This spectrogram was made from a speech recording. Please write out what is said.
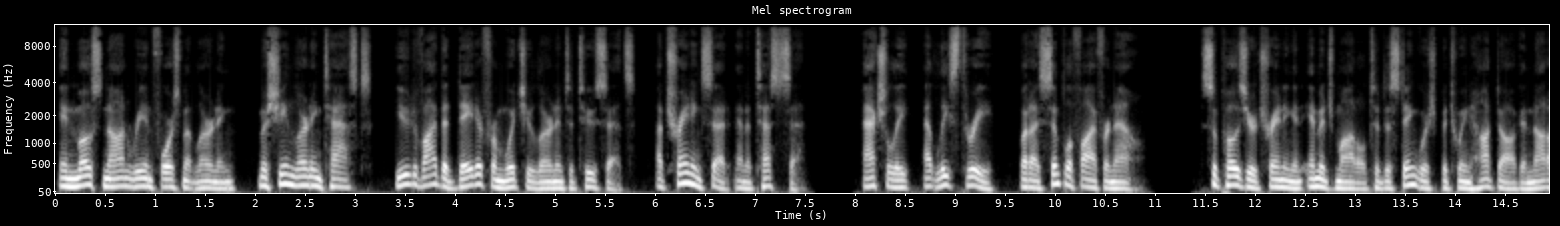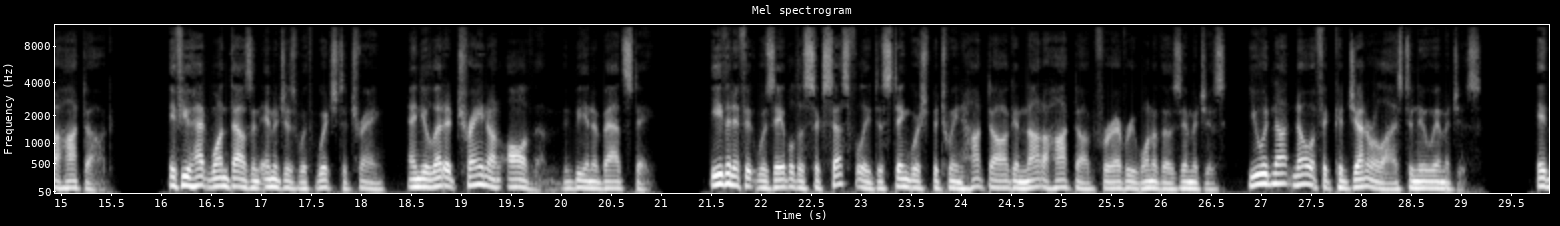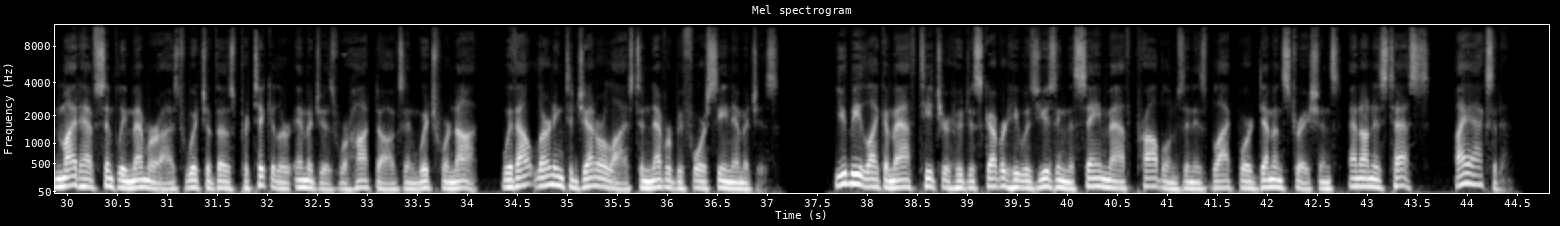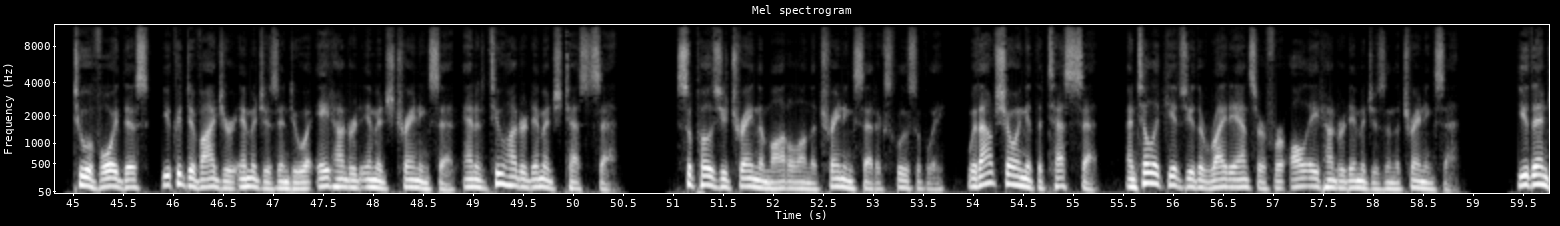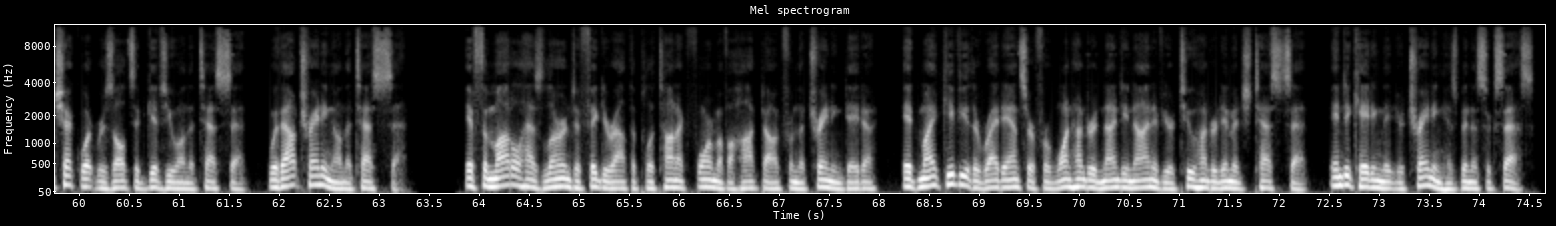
In most non reinforcement learning, machine learning tasks, you divide the data from which you learn into two sets a training set and a test set. Actually, at least three, but I simplify for now. Suppose you're training an image model to distinguish between hot dog and not a hot dog. If you had 1000 images with which to train, and you let it train on all of them, it'd be in a bad state. Even if it was able to successfully distinguish between hot dog and not a hot dog for every one of those images, you would not know if it could generalize to new images. It might have simply memorized which of those particular images were hot dogs and which were not, without learning to generalize to never before seen images. You'd be like a math teacher who discovered he was using the same math problems in his Blackboard demonstrations and on his tests, by accident. To avoid this, you could divide your images into a 800 image training set and a 200 image test set. Suppose you train the model on the training set exclusively, without showing it the test set, until it gives you the right answer for all 800 images in the training set. You then check what results it gives you on the test set, without training on the test set. If the model has learned to figure out the platonic form of a hot dog from the training data, it might give you the right answer for 199 of your 200 image test set, indicating that your training has been a success.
